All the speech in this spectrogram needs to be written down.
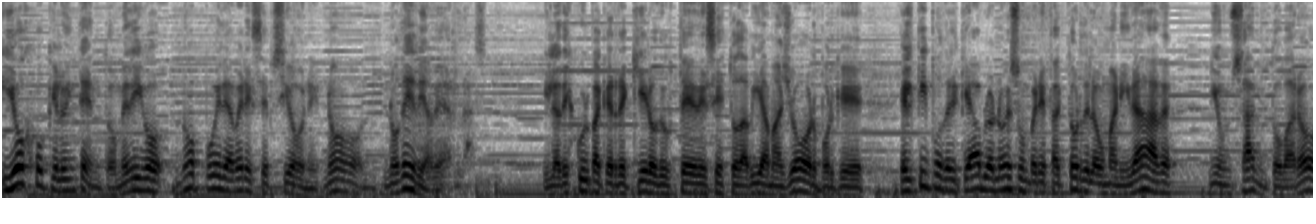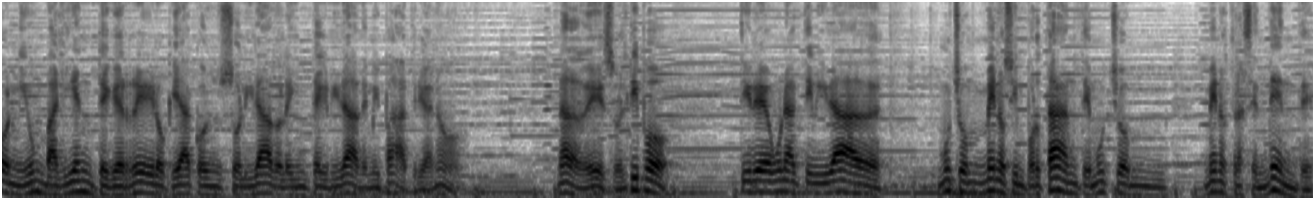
Y ojo que lo intento. Me digo, no puede haber excepciones. No, no debe haberlas. Y la disculpa que requiero de ustedes es todavía mayor porque el tipo del que hablo no es un benefactor de la humanidad, ni un santo varón, ni un valiente guerrero que ha consolidado la integridad de mi patria, no. Nada de eso. El tipo tiene una actividad mucho menos importante, mucho menos trascendente,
